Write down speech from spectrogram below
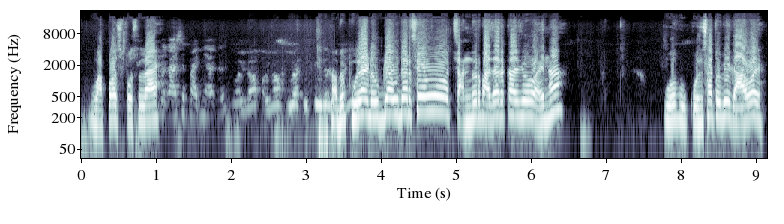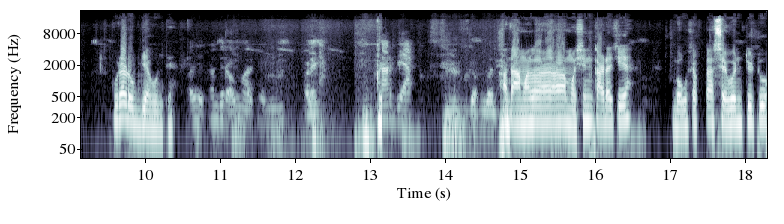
वापस पोचलाय. अबे पूरा डूब गया उधर से वो चांदूर बाजार का जो है ना वो कौन सा तो भी गांव है पूरा डूब गया बोलते आता आम्हाला मशीन काढायची आहे. बघू शकता सेवन्टी टू.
